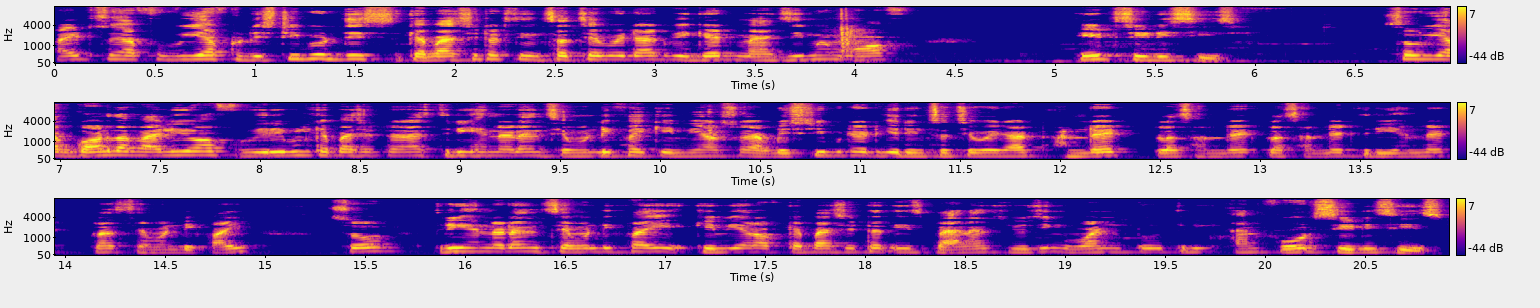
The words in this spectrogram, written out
Right, so we have to distribute these capacitors in such a way that we get maximum of 8 CDCs. So we have got the value of variable capacitor as 375 kVAR. So I have distributed here in such a way that 100 plus 100 plus 100, 300 plus 75. So 375 kVAR of capacitor is balanced using 1, 2, 3 and 4 CDCs.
